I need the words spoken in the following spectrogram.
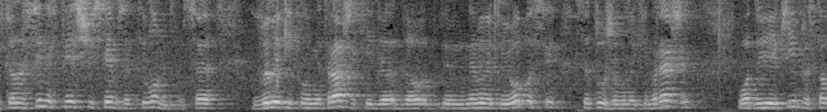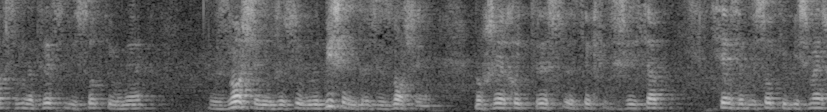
і каналізаційних 1070 кілометрів. Це великий кілометраж, який до, до невеликої області, це дуже великі мережі, от, які, представте собі, на 30% вони зношені, вже всі, вони більше ніж 30 зношені. Ну, вже хоч 60-70% більш-менш,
